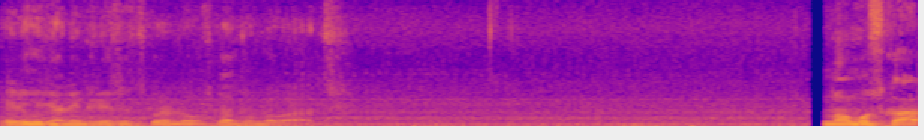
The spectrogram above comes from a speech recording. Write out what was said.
এটুকু জানিয়ে ভিডিও শেষ করে নমস্কার ধন্যবাদ নমস্কার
